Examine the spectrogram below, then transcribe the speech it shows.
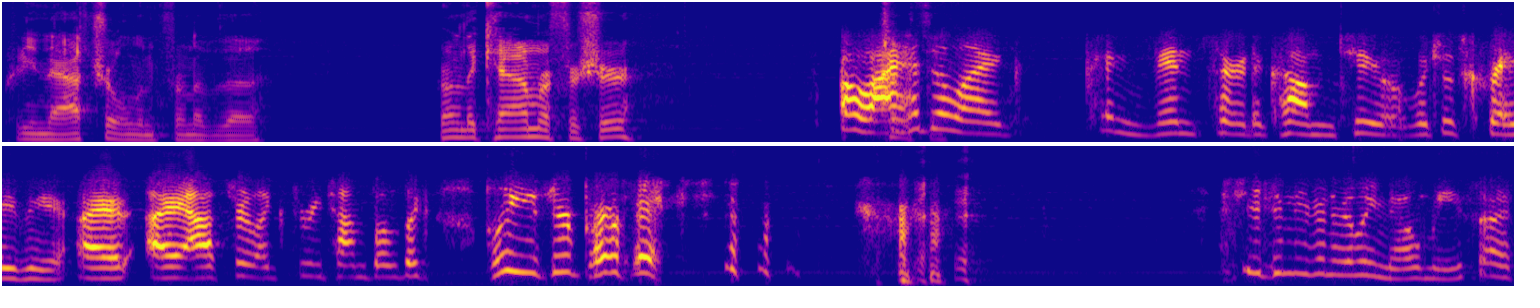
pretty natural in front of the of the camera for sure. Oh, I had to like convince her to come too, which was crazy. I I asked her like three times. I was like, "Please, you're perfect." she didn't even really know me, so I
